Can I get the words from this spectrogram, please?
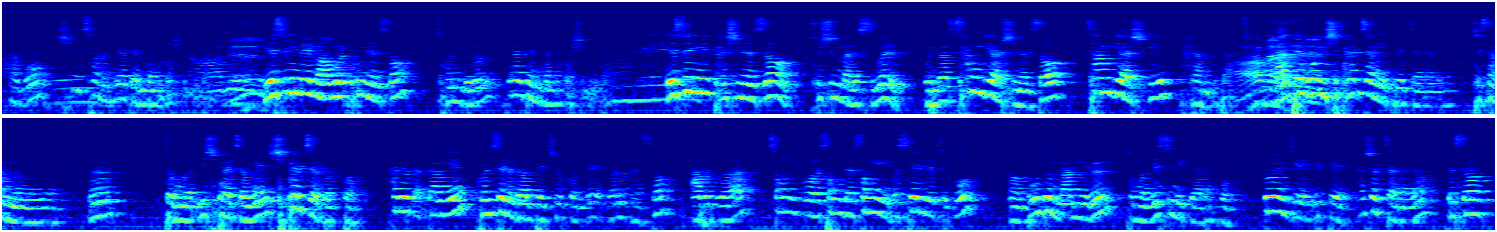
하고 실천을 해야 된다는 것입니다. 아멘. 예수님의 마음을 품면서 전도를 해야 된다는 것입니다. 예수님이 가시면서 주신 말씀을 우리가 상기하시면서 상기하시기 바랍니다. 마태복음 28장에 그랬잖아요. 제상명령에 어? 정말 28장에 18절부터 하늘과 땅에 권세를 너한테 줄 건데 너는 가서 아버지와 성부와 성자 성령이고 세례를 주고 어, 모든 만민을 정말 예수 믿게 하라고 그 이제 이렇게 하셨잖아요. 그래서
